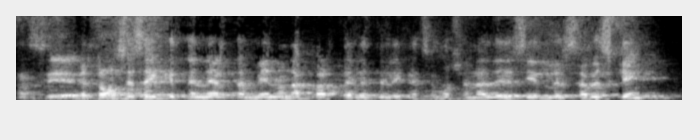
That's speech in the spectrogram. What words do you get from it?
Así es. Entonces hay que tener también una parte de la inteligencia emocional de decirles, ¿sabes qué?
